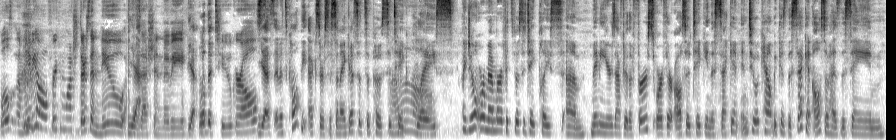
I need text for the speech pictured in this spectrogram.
well, uh, maybe I'll freaking watch. There's a new Yeah. possession movie. Yeah, well, with the, the- two girls. yes, and it's called The Exorcist, and I guess it's supposed to take Oh. place. I don't remember if it's supposed to take place um, many years after the first, or if they're also taking the second into account because the second also has the same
